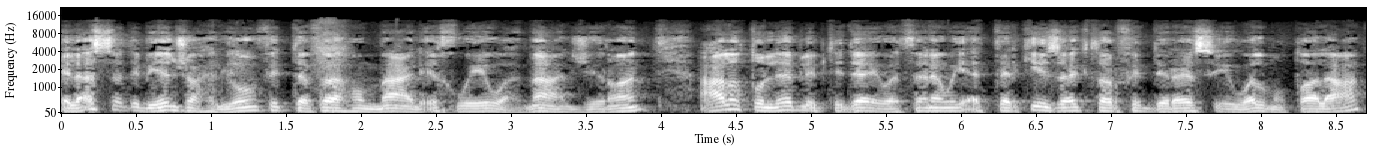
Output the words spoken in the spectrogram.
الأسد بينجح اليوم في التفاهم مع الإخوة ومع الجيران. على الطلاب الابتدائي والثانوي التركيز أكثر في الدراسة والمطالعة.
